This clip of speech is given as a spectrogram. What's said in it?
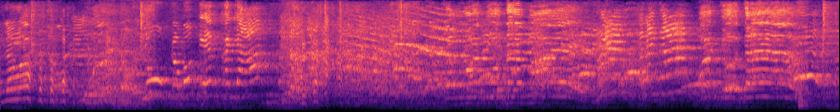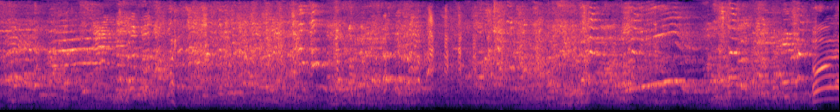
บ่นยังวะ ลูกกับพวกเก็บขยะจังหวัดกูเต็มไปอะไรนะวันกูเต็มโอ้ย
